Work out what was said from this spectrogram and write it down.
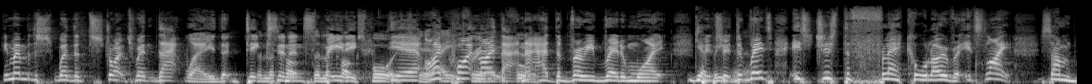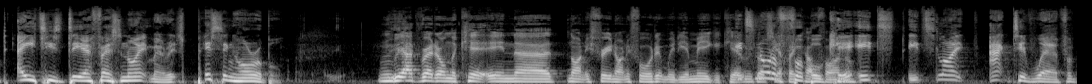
you remember the, where the stripes went that way, that Dixon Lecoq- and the Speedy. Lecoq yeah, kit, I quite like that, and that had the very red and white. Yeah, picture. but- the red, it's just the fleck all over it. It's like some eighties DFS nightmare. It's pissing horrible. We had red on the kit in uh, 93, 94, didn't we? The Amiga kit. It's not a FA Cup football final. kit. It's it's like active wear for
